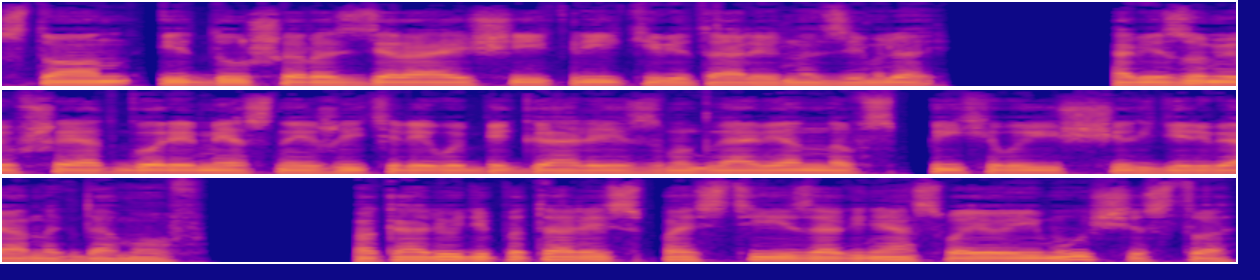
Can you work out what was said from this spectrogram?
Стон и душераздирающие крики витали над землей. Обезумевшие от горя местные жители выбегали из мгновенно вспыхивающих деревянных домов. Пока люди пытались спасти из огня свое имущество,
